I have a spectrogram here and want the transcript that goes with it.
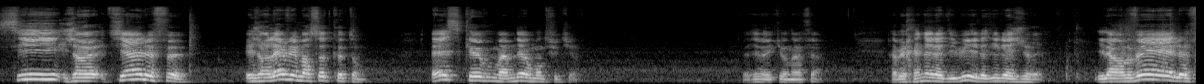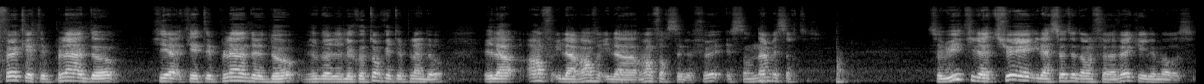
Si je tiens le feu et j'enlève les morceaux de coton, est-ce que vous m'amenez au monde futur? Imagine avec qui on a affaire? Rabbi Hanina, il a dit oui, il a dit il a juré. Il a enlevé le feu qui était plein d'eau, qui, qui, était plein de d'eau, le coton qui était plein d'eau. Il a, il, a, il a renforcé le feu et son âme est sortie. Celui qui l'a tué, il a sauté dans le feu avec et il est mort aussi.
